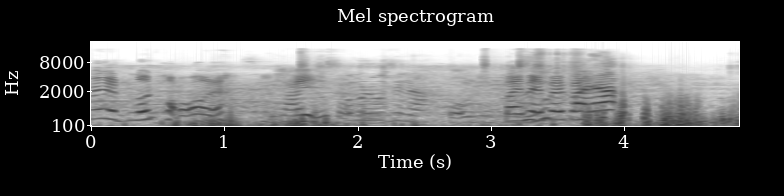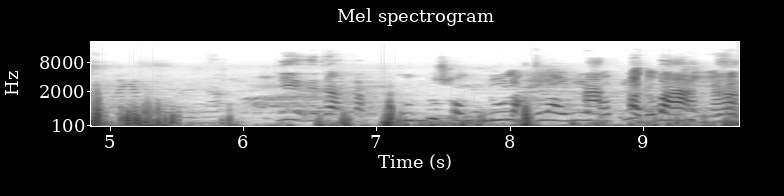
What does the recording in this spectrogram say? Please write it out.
น่าจะรถผอนะใช่ก็ไม่รู้สินะไปไปไปไปฮะไปกันต่อเลยนะนี่คือทางกลับคุณผู้ชมดูหลังให้เราด้วยนะครับอาจจะบานนะฮะ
